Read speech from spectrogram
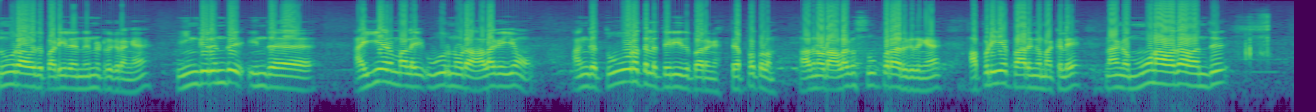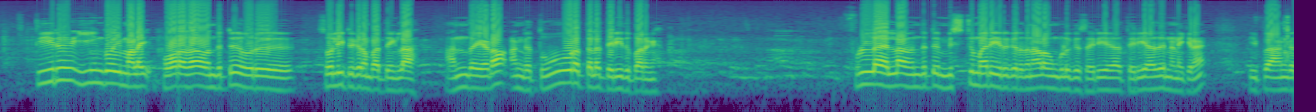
நூறாவது படியில நின்றுட்டு இருக்கிறாங்க இங்கிருந்து இந்த ஐயர் மலை ஊரினோட அழகையும் அங்க தூரத்துல தெரியுது பாருங்க தெப்பக்குளம். அதனோட அழகும் சூப்பரா இருக்குதுங்க. அப்படியே பாருங்க மக்களே நாங்க மூணாவதா வந்து திரு ஈங்கோய் மலை போறதா வந்துட்டு ஒரு சொல்லிட்டு இருக்கிறோம் பாத்தீங்களா? அந்த இடம் அங்க தூரத்துல தெரியுது பாருங்க. ஃபுல்லாக எல்லாம் வந்துட்டு மிஸ்ட் மாதிரி இருக்கிறதுனால உங்களுக்கு சரியாக தெரியாதுன்னு நினைக்கிறேன். இப்போ அங்கே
